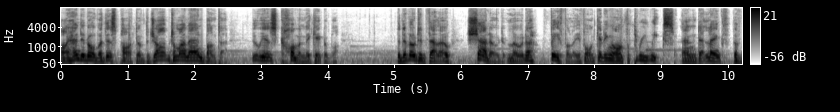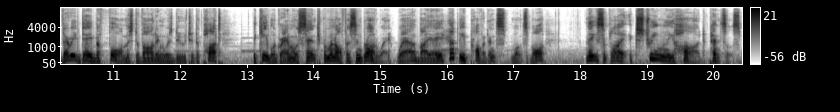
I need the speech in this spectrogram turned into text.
I handed over this part of the job to my man Bunter, who is commonly capable. The devoted fellow shadowed Loder faithfully for getting on for three weeks, and at length, the very day before Mr. Varden was due to depart, the cablegram was sent from an office in Broadway, where, by a happy providence, once more, they supply extremely hard pencils.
